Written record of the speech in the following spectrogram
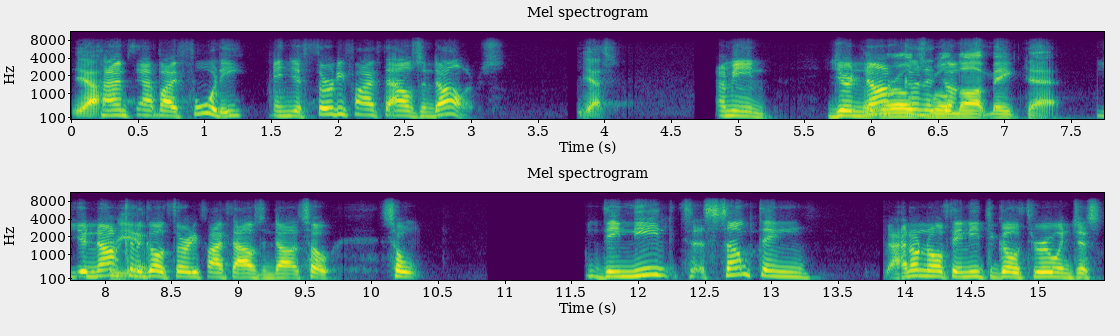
yeah. Times that by 40 and you're $35,000. Yes. I mean, you're The not going to will go, not make that. you're not going to you. go thirty-five thousand dollars. So, so they need something. I don't know if they need to go through and just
